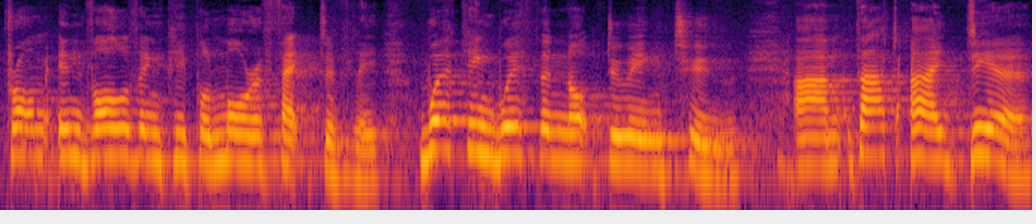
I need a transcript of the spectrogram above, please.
from involving people more effectively, working with and not doing to. Um, that idea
